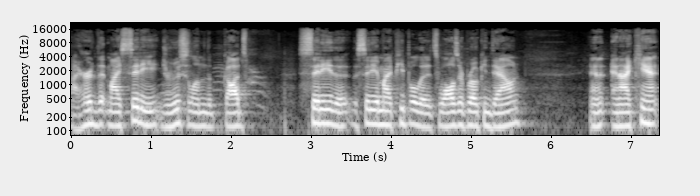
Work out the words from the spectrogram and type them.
I heard that my city, Jerusalem, the, God's city, the, the city of my people, that its walls are broken down. And, and I can't,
